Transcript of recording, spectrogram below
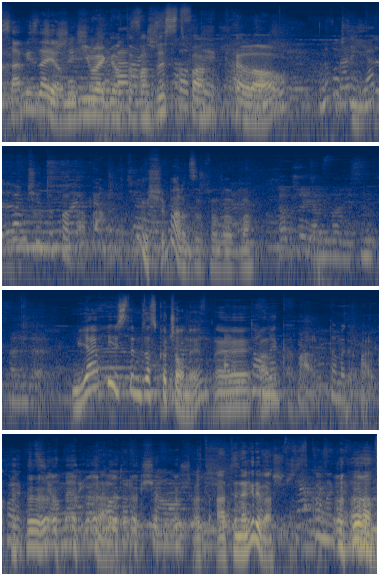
Sami znajomi. miłego towarzystwa. Hello. No właśnie, jak Wam się tu podoba? Mi się bardzo podoba. Ja jestem zaskoczony. e, Tomek Chmal, Tomek Chmal, kolekcjoner i autor książki. A, a ty nagrywasz? Wszystko nagrywam.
